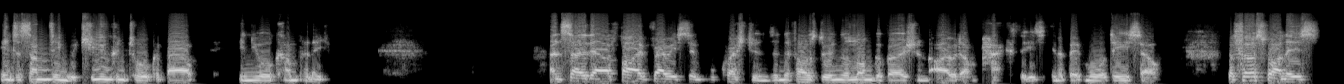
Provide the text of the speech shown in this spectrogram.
into something which you can talk about in your company. And so there are five very simple questions. And if I was doing the longer version, I would unpack these in a bit more detail. The first one is,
